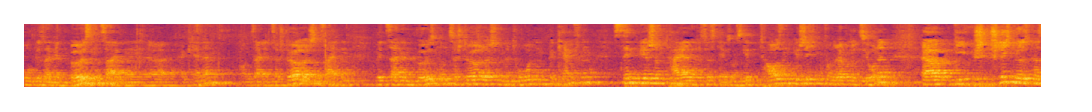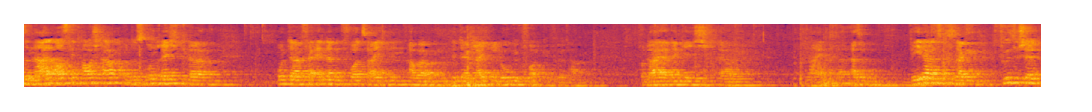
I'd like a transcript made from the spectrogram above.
wo wir seine bösen Seiten äh, erkennen und seine zerstörerischen Seiten, mit seinen bösen und zerstörerischen Methoden bekämpfen, sind wir schon Teil des Systems. Und es gibt tausend Geschichten von Revolutionen, äh, die schlicht nur das Personal ausgetauscht haben und das Unrecht äh, unter veränderten Vorzeichen, aber mit der gleichen Logik fortgeführt haben. Von daher denke ich, äh, nein, also weder sozusagen physische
